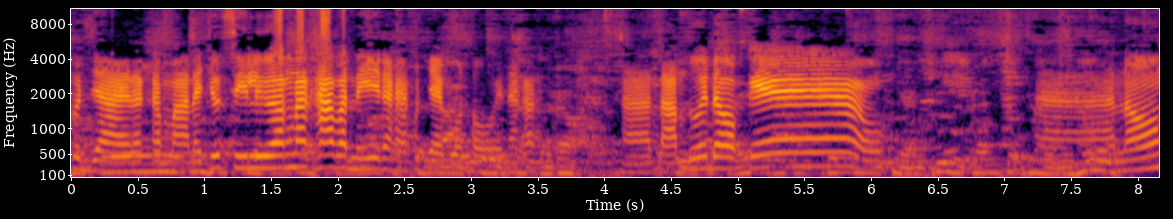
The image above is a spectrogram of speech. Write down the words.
คุณยายนะคะมาในชุดสีเหลืองนะคะ วันนี้นะคะ คุณยายบัวลอยนะคะอ่าตามด้วยดอกแก้วอ่าน้อง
